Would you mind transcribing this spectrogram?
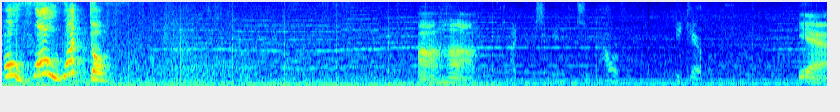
of cool. Oh, whoa! What the? Uh huh. Yeah.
